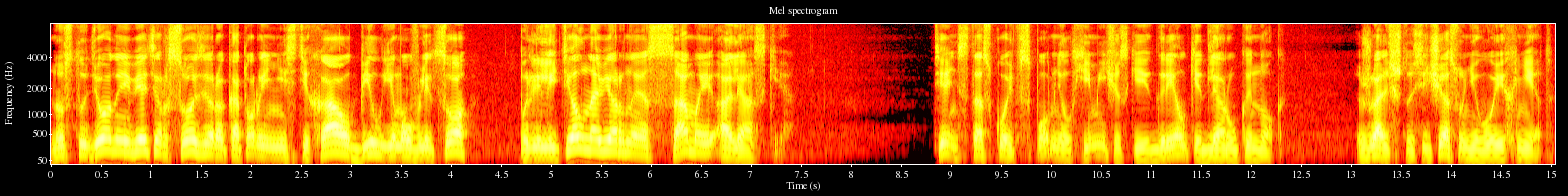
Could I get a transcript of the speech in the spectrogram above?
но студеный ветер с озера, который не стихал, бил ему в лицо, прилетел, наверное, с самой Аляски. Тень с тоской вспомнил химические грелки для рук и ног. Жаль, что сейчас у него их нет.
